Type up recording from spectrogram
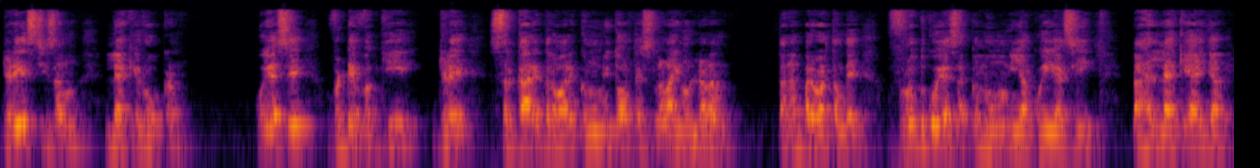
ਜਿਹੜੇ ਇਸ ਚੀਜ਼ਾਂ ਨੂੰ ਲੈ ਕੇ ਰੋਕਣ? ਕੋਈ ਐਸੇ ਵੱਡੇ ਵਕੀਲ ਜਿਹੜੇ ਸਰਕਾਰੀ ਦਰਬਾਰੇ ਕਾਨੂੰਨੀ ਤੌਰ ਤੇ ਇਸ ਲੜਾਈ ਨੂੰ ਲੜਨ, ਧਰਮ ਪਰਿਵਰਤਨ ਦੇ ਵਿਰੁੱਧ ਕੋਈ ਐਸਾ ਕਾਨੂੰਨ ਜਾਂ ਕੋਈ ਐਸੀ ਪਹਿਲ ਲੈ ਕੇ ਆਈ ਜਾਵੇ?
